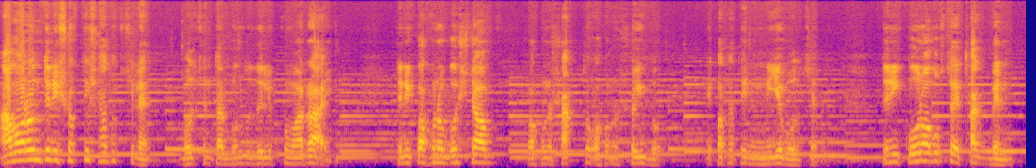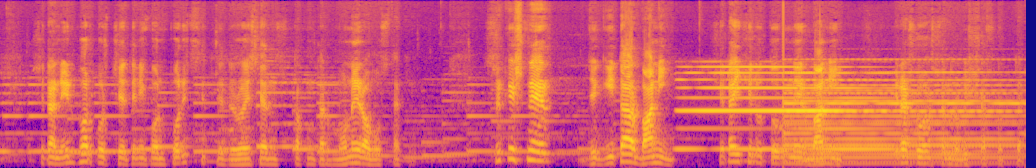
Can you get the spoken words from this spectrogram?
আমরণ তিনি শক্তি সাধক ছিলেন, বলছেন তার বন্ধু দিলীপ কুমার রায়। তিনি কখনো বৈষ্ণব, কখনো শাক্ত, কখনো শৈব, এ কথা তিনি নিজে বলছেন। তিনি কোন অবস্থায় থাকবেন সেটা নির্ভর করছে তিনি কোন পরিস্থিতিতে রয়েছেন, তখন তার মনের অবস্থা কি। শ্রীকৃষ্ণের যে গীতার বাণী, সেটাই ছিল তরুণের বাণী। এটা সুভাষচন্দ্র বিশ্বাস করতেন।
